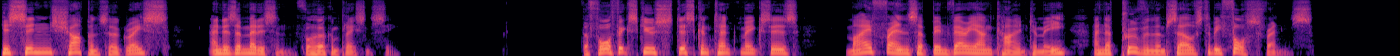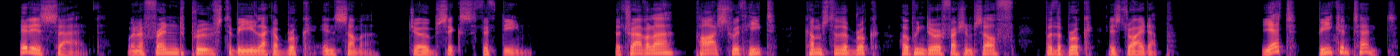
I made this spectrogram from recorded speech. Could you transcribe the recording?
his sin sharpens her grace and is a medicine for her complacency. The fourth excuse discontent makes is My friends have been very unkind to me and have proven themselves to be false friends. It is sad when a friend proves to be like a brook in summer. Job 6:15. The traveller, parched with heat, comes to the brook hoping to refresh himself, but the brook is dried up. Yet be content.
